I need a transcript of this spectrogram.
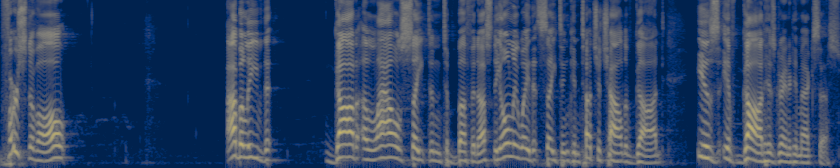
First of all, I believe that God allows Satan to buffet us. The only way that Satan can touch a child of God is if God has granted him access.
